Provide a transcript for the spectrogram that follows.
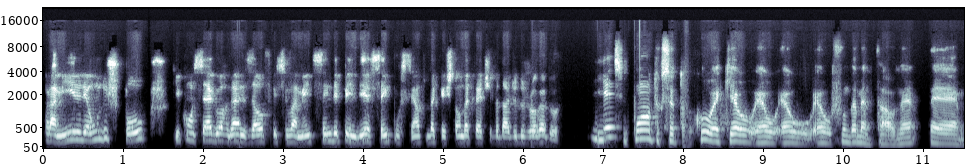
para mim, ele é um dos poucos que consegue organizar ofensivamente sem depender 100% da questão da criatividade do jogador. E esse ponto que você tocou é que é o, é o, é o, é o fundamental. Né? É,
